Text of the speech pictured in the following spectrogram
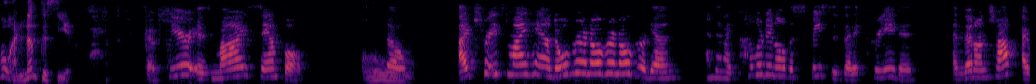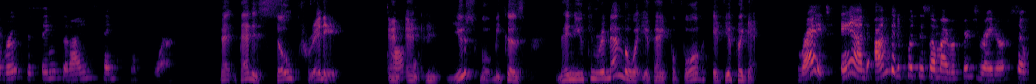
Oh, I'd love to see it. So here is my sample. Oh. So I traced my hand over and over and over again, and then I colored in all the spaces that it created. And then on top, I wrote the things that I am thankful for. that that is so pretty and, Okay. and, and useful because then you can remember what you're thankful for if you forget. Right. And I'm going to put this on my refrigerator. So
